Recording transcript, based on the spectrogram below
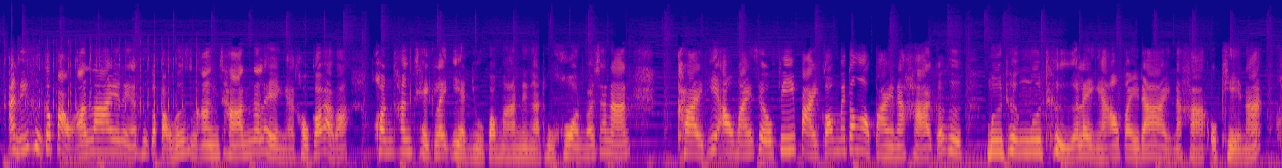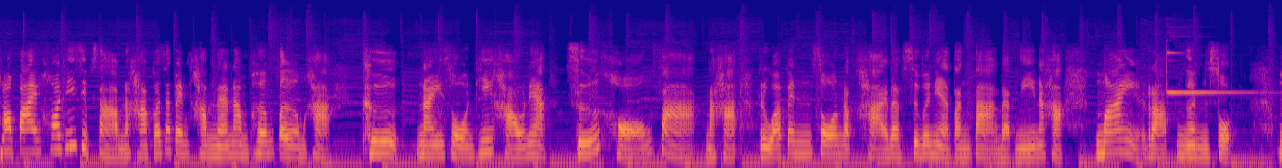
อันนี้คือกระเป๋าอะไรอะไรเงี้ยคือกระเป๋าเครื่องสำอางชั้นอะไรอย่างเงี้ยเขาก็แบบว่าค่อนข้างเช็คละเอียดอยู่ประมาณหนึงอะทุกคน เพราะฉะนั้น ใครที่เอาไม้เซลฟี่ไปก็ไม่ต้องเอาไปนะคะ ก็คือมือถึงมือถืออะไรเงี้ยเอาไปได้นะคะ โอเคนะต่อไปข้อที่ 13 นะคะ ก็จะเป็นคำแนะนำเพิ่มเติมค่ะ คือในโซนที่เขาเนี่ยซื้อของฝากนะคะ หรือว่าเป็นโซนแบบขายแบบซูเวเนียต่างๆ แบบนี้นะคะ ไม่รับเงินสด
